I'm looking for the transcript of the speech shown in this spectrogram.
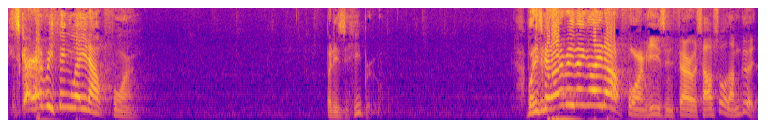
He's got everything laid out for him but he's a Hebrew. But he's got everything laid out for him. He's in Pharaoh's household. I'm good.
